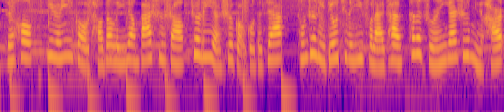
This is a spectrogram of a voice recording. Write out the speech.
随后，一人一狗逃到了一辆巴士上，这里也是狗狗的家。从这里丢弃的衣服来看，它的主人应该是个女孩，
